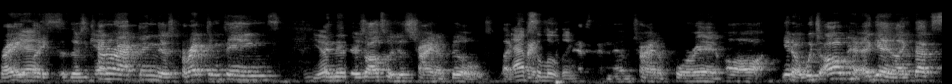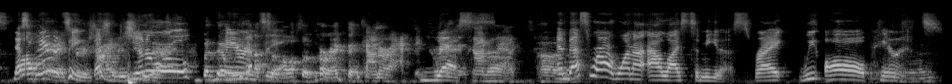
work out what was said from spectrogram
right? Yes. like there's counteracting yes. there's correcting things Yep. And then there's also just trying to build, like absolutely, and them trying to pour in all, you know, which all again, like that's that's parenting. That's general that, but then parenting. we have to also correct and counteract and correct yes. and counteract. Um, and that's where I want our allies to meet us. Right? We all parents. Mm-hmm.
